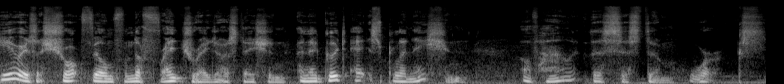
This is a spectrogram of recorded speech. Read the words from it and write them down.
Here is a short film from the French radar station and a good explanation of how the system works.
